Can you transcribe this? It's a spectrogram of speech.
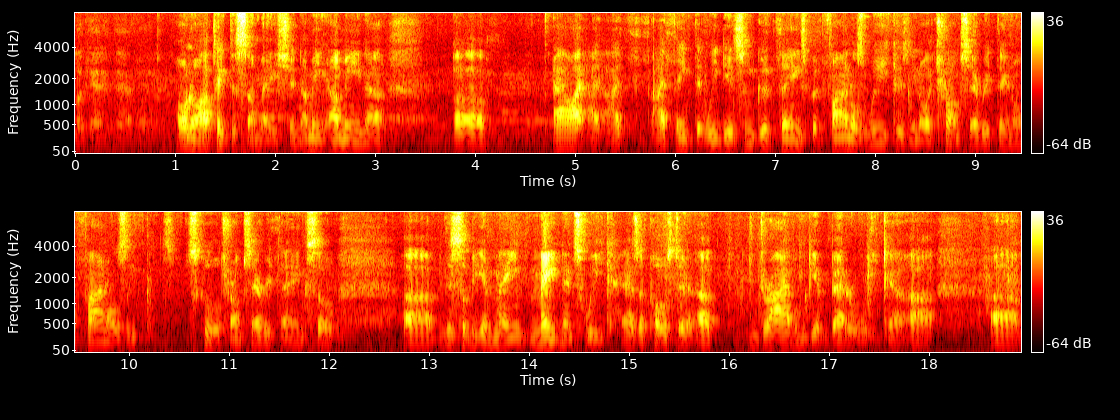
look at it that way? Oh no, I'll take the summation. I mean, I mean, uh, uh, Al, I, I, I think that we did some good things, but finals week is, you know, it trumps everything. You know, finals and school trumps everything. So uh, this will be a main, maintenance week as opposed to a drive them get better week. Uh, uh,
